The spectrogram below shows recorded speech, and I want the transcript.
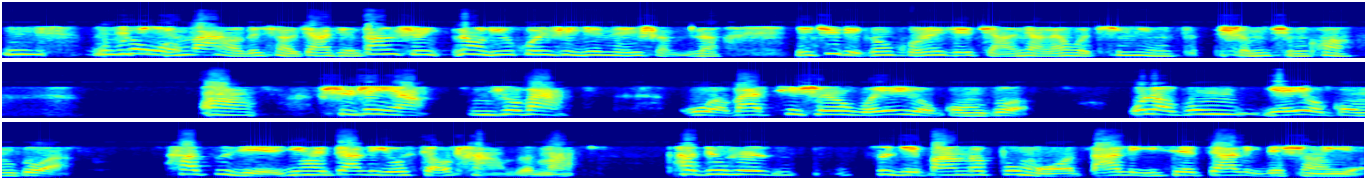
嗯，那不挺好的小家庭。当时闹离婚是因为什么呢？你具体跟红瑞姐讲讲来，我听听什么情况。嗯，是这样，你说吧，我吧，其实我也有工作，我老公也有工作，他自己因为家里有小厂子嘛，他就是自己帮着父母打理一些家里的生意，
